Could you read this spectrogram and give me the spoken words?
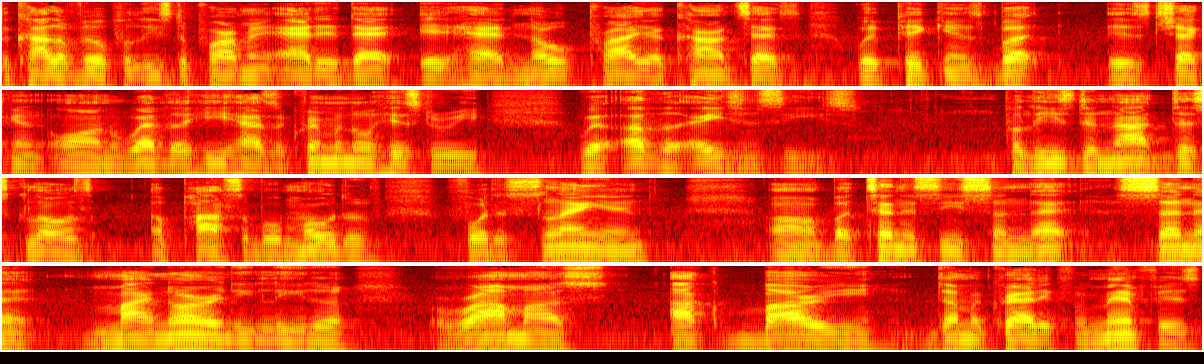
The Collierville Police Department added that it had no prior contact with Pickens, but is checking on whether he has a criminal history with other agencies. Police did not disclose a possible motive for the slaying, uh, but Tennessee Senate, Senate Minority Leader Raumesh Akbari, Democratic from Memphis,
